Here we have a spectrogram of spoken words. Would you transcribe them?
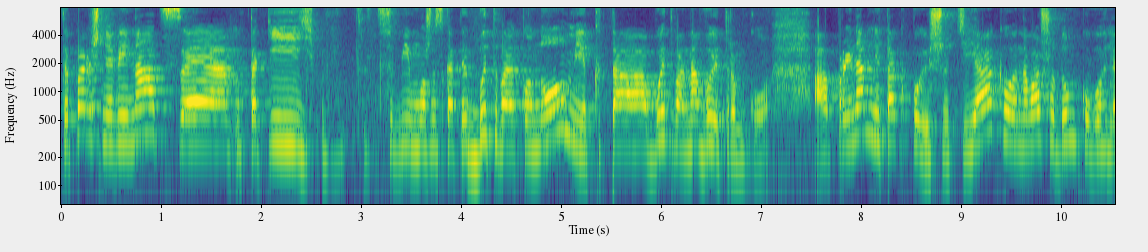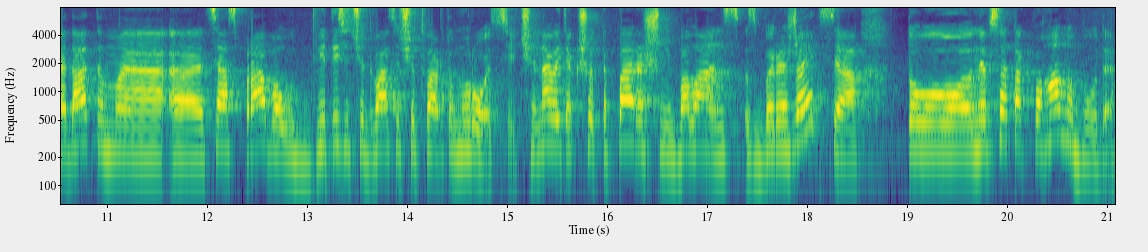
Теперішня війна це такий собі можна сказати битва економік та битва на витримку. А принаймні так пишуть. Як на вашу думку виглядатиме е, ця справа у 2024 році? Чи навіть якщо теперішній баланс збережеться, то не все так погано буде?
